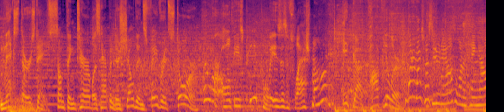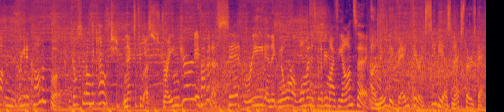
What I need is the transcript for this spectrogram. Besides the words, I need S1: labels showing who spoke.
S1: Next Thursday, something terrible has happened to Sheldon's favorite store.
S2: Who are all these people? Is this a flash mob?
S1: It got popular.
S2: What am I supposed to do now if I want to hang out and read a comic book? Go sit on the couch next to a stranger? If I'm going to sit, read, and ignore a woman, it's going to be my fiance.
S1: A new Big Bang Theory, CBS next Thursday.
